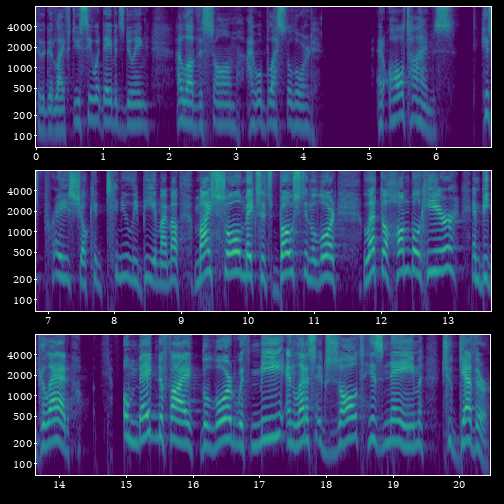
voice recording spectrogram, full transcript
to the good life. Do you see what David's doing? I love this psalm. I will bless the Lord at all times. His praise shall continually be in my mouth. My soul makes its boast in the Lord. Let the humble hear and be glad. Oh, magnify the Lord with me and let us exalt his name together.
